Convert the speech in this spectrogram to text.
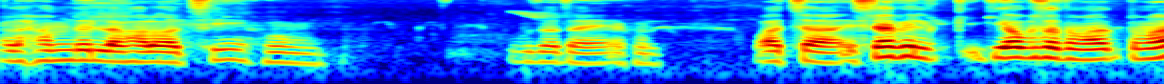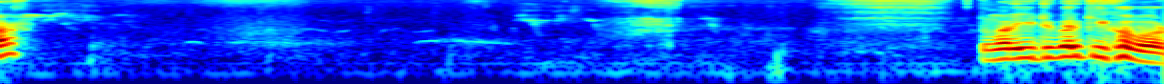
আলহামদুলিল্লাহ, ভালো আছি। হুম, বোঝা যায় এখন। আচ্ছা ইসরাফিল, কি অবস্থা তোমার তোমার? তোমার ইউটিউবের কি খবর?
